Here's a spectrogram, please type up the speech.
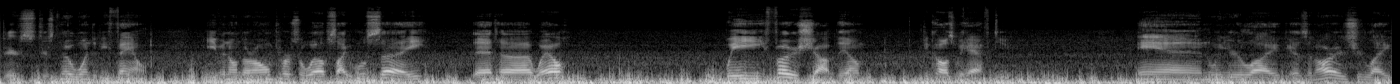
There's there's no one to be found. Even on their own personal website will say that uh, well we Photoshop them because we have to. And when you're like as an artist, you're like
